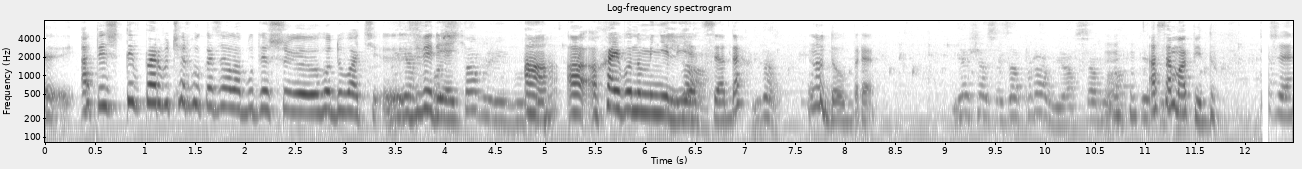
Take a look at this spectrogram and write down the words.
е, А ти ж ти в першу чергу казала, будеш е, годувати Я звірей. поставлю і буду. А, а, а хай воно мені лється, да? Да. Ну добре. Я зараз заправлю, а сама. А сама піду. Каже,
